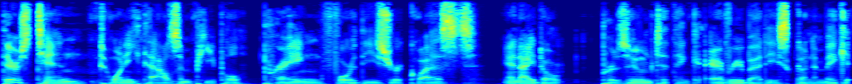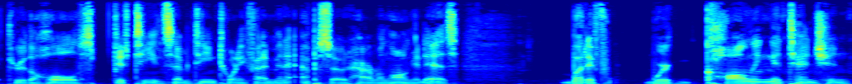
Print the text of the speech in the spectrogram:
there's 10, 20,000 people praying for these requests, and I don't presume to think everybody's going to make it through the whole 15, 17, 25 minute episode, however long it is. But if we're calling attention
